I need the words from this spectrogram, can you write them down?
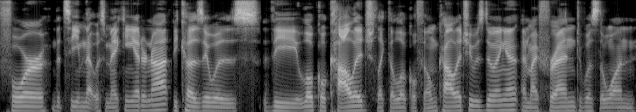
for the team that was making it or not because it was the local college, like the local film college who was doing it. And my friend was the one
